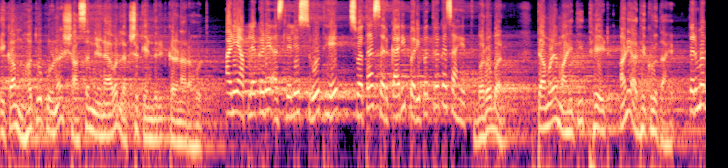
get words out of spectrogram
एका महत्त्वपूर्ण शासन निर्णयावर लक्ष केंद्रित करणार आहोत. आणि आपल्याकडे असलेले स्रोत हे स्वतः सरकारी परिपत्रकच आहेत. बरोबर. त्यामुळे माहिती थेट आणि अधिकृत आहे. तर मग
